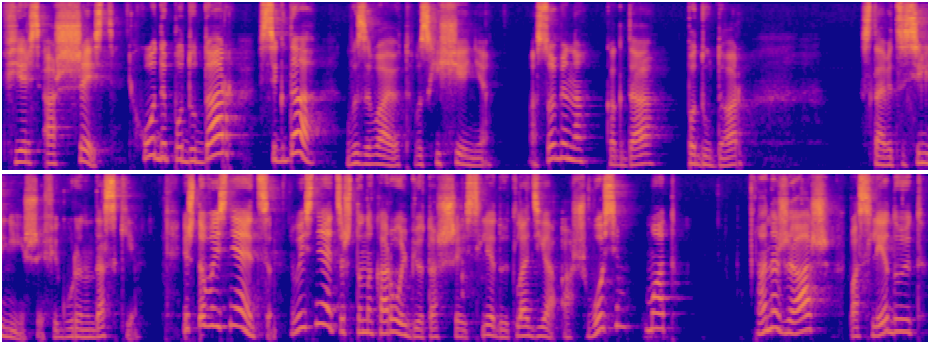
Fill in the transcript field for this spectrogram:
Ферзь h6. Ходы под удар всегда вызывают восхищение, особенно когда под удар ставится сильнейшая фигура на доске. И что выясняется? Выясняется, что на король бьет h6 следует ладья h8 мат, а на gh последует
